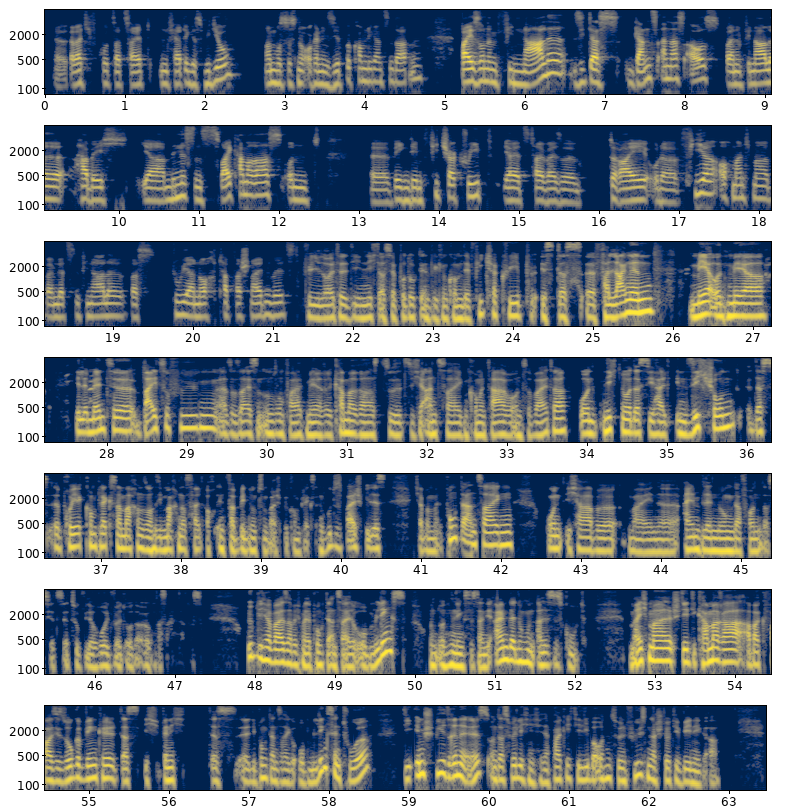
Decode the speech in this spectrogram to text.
äh, relativ kurzer Zeit ein fertiges Video. Man muss es nur organisiert bekommen, die ganzen Daten. Bei so einem Finale sieht das ganz anders aus. Bei einem Finale habe ich ja mindestens zwei Kameras und äh, wegen dem Feature Creep ja jetzt teilweise drei oder vier auch manchmal beim letzten Finale, was du ja noch tapfer schneiden willst. Für die Leute, die nicht aus der Produktentwicklung kommen, der Feature Creep ist das äh, Verlangen, mehr und mehr Elemente beizufügen, also sei es in unserem Fall halt mehrere Kameras, zusätzliche Anzeigen, Kommentare und so weiter. Und nicht nur, dass sie halt in sich schon das äh, Projekt komplexer machen, sondern sie machen das halt auch in Verbindung zum Beispiel komplex. Ein gutes Beispiel ist, ich habe meine Punkteanzeigen und ich habe meine Einblendung davon, dass jetzt der Zug wiederholt wird oder irgendwas anderes. Üblicherweise habe ich meine Punkteanzeige oben links und unten links ist dann die Einblendung und alles ist gut. Manchmal steht die Kamera aber quasi so gewinkelt, dass ich, wenn ich das, äh, die Punktanzeige oben links hin tue, die im Spiel drinne ist und das will ich nicht. Dann packe ich die lieber unten zu den Füßen, da stört die weniger.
